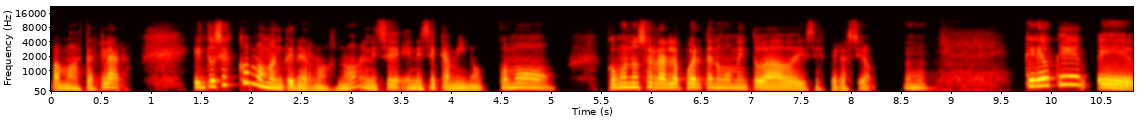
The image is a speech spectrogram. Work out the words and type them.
Vamos a estar claros. Entonces, ¿cómo mantenernos, ¿no? En ese, en ese camino. ¿Cómo, ¿Cómo no cerrar la puerta en un momento dado de desesperación? Creo que eh,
